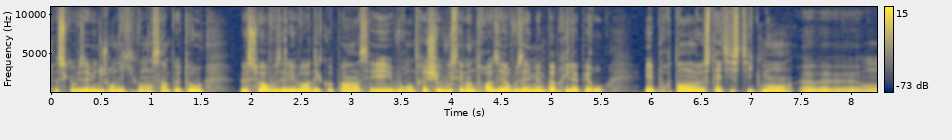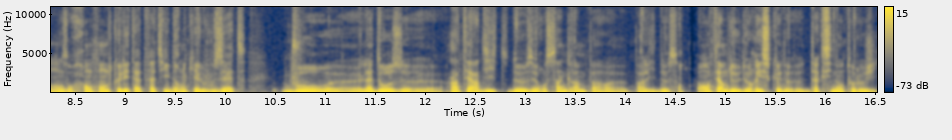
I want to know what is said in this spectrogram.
parce que vous avez une journée qui commence un peu tôt. Le soir, vous allez voir des copains, vous rentrez chez vous, c'est 23 heures, vous n'avez même pas pris l'apéro. Et pourtant, euh, statistiquement, euh, on se rend compte que l'état de fatigue dans lequel vous êtes vaut euh, la dose interdite de 0,5 g par, par litre de sang, en termes de, risque d'accidentologie.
